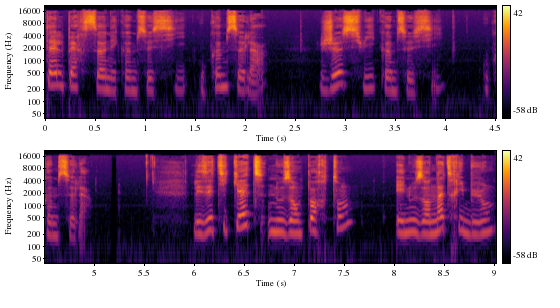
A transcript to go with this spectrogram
Telle personne est comme ceci ou comme cela. Je suis comme ceci ou comme cela. Les étiquettes, nous en portons et nous en attribuons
